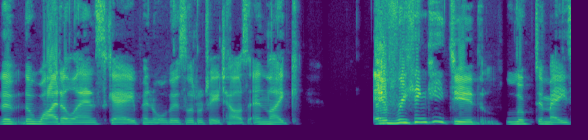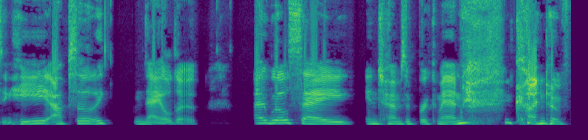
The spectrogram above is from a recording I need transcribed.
the the wider landscape and all those little details. And like everything he did looked amazing. He absolutely nailed it. I will say, in terms of Brickman, kind of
